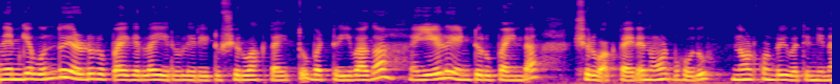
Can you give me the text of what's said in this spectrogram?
ನಿಮಗೆ ಒಂದು, ಎರಡು ರೂಪಾಯಿಗೆಲ್ಲ ಈರುಳ್ಳಿ ರೇಟು ಶುರುವಾಗ್ತಾ ಇತ್ತು, ಬಟ್ ಇವಾಗ ಏಳು, ಎಂಟು ರೂಪಾಯಿಂದ ಶುರುವಾಗ್ತಾ ಇದೆ. ನೋಡಬಹುದು, ನೋಡಿಕೊಂಡು ಇವತ್ತಿನ ದಿನ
